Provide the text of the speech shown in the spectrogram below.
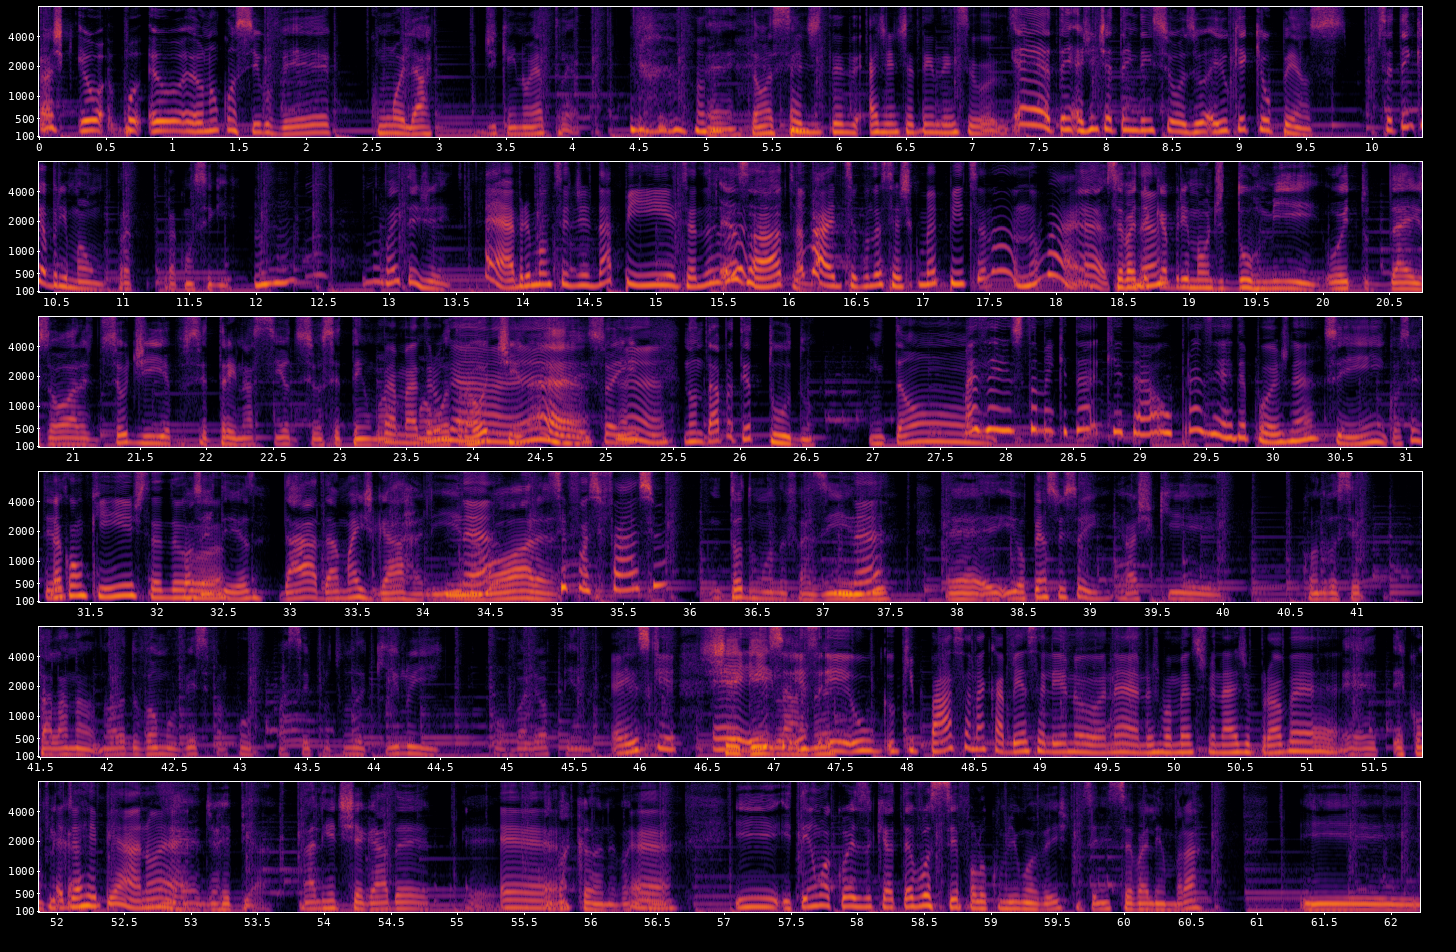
Eu acho que eu, eu, eu não consigo ver com o olhar de quem não é atleta. É, então, assim. tem- a gente é tendencioso. É, tem- a gente é tendencioso. Aí o que que eu penso? Você tem que abrir mão pra conseguir. Uhum. Não vai ter jeito. É, abrir mão que você diz da pizza. Não, Exato. não vai, de segunda a sexta comer pizza, não, não vai. É, você vai ter né? que abrir mão de dormir 8, 10 horas do seu dia, pra você treinar cedo, se você tem uma, uma outra rotina. É, isso aí. é. Não dá pra ter tudo. Então. Mas é isso também que dá, que dá o prazer depois, né? Sim, com certeza. Da conquista, do. Com certeza. Dá, dá mais garra ali Né? na hora. Se fosse fácil, Todo mundo fazia, Né? né? É, eu penso isso aí. Eu acho que quando você tá lá na, na hora do vamos ver, você fala, pô, passei por tudo aquilo e, pô, valeu a pena. é isso que. Cheguei é isso, lá, isso- né? e o, o que passa na cabeça ali no, né, nos momentos finais de prova é, É, é é complicado. de arrepiar, não é? É, de arrepiar. Na linha de chegada é, é, É. é bacana, é bacana. É. E, e tem uma coisa que até você falou comigo uma vez, não sei nem se você vai lembrar. E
